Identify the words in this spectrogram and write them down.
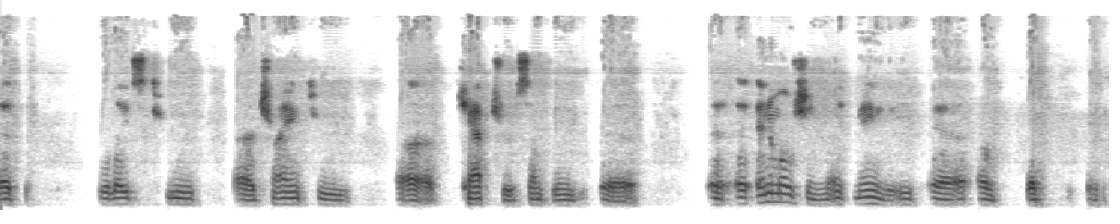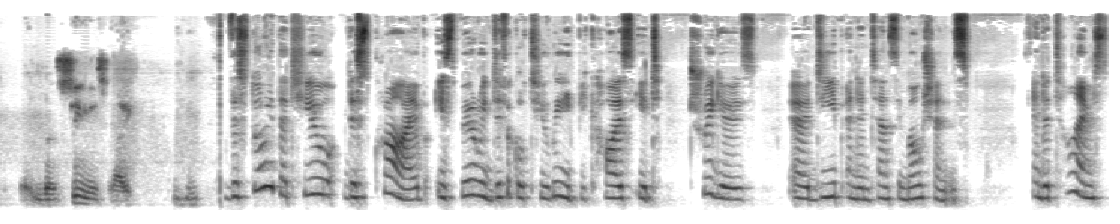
that relates to trying to capture something uh, an emotion mainly uh, of what the scene is like. Mm-hmm. The story that you describe is very difficult to read because it triggers uh, deep and intense emotions. And at times,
